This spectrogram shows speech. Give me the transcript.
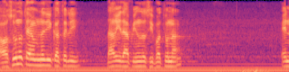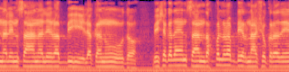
او سونو ته هم ندي کتلی دا غي دا پینځه صفاتونه ان الانسان لربه لکنود بشک دا انسان د خپل رب ډیر ناشکر دی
